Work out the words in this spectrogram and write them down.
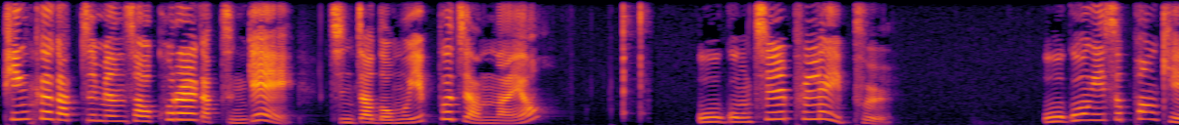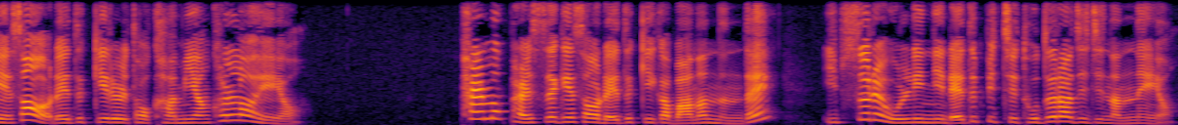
핑크 같으면서 코랄 같은 게 진짜 너무 예쁘지 않나요? 507 플레이풀 502 스펀키에서 레드기를 더 가미한 컬러예요. 팔목 발색에서 레드기가 많았는데 입술에 올리니 레드빛이 도드라지진 않네요.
